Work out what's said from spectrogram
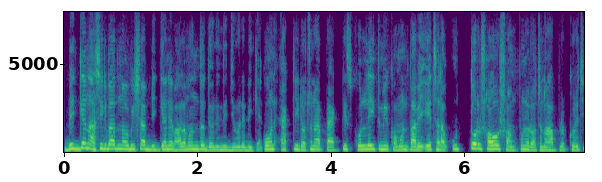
বিজ্ঞান, আশীর্বাদ, নবিশাপ, বিজ্ঞানে ভালো মন্দ দৈনন্দিন জীবনে বিজ্ঞান। কোন একটি রচনা প্র্যাকটিস করলেই তুমি কমন পাবে। এছাড়া উত্তর সহ সম্পূর্ণ রচনা আপলোড করেছি।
